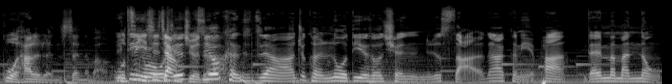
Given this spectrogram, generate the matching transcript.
过他的人生了吧？我自己是这样觉得，只有可能是这样啊，就可能落地的时候钱人就傻了，但他可能也怕你再慢慢弄。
